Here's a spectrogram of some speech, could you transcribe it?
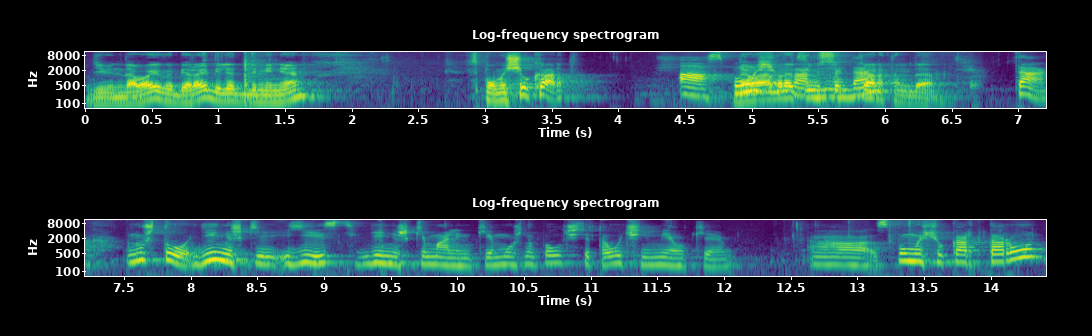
Дивин, давай выбирай билет для меня с помощью карт. А, с Давай помощью обратимся карты, к да? картам, да. Так, ну что, денежки есть, денежки маленькие, можно получить, это очень мелкие. А, С помощью карт Таро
